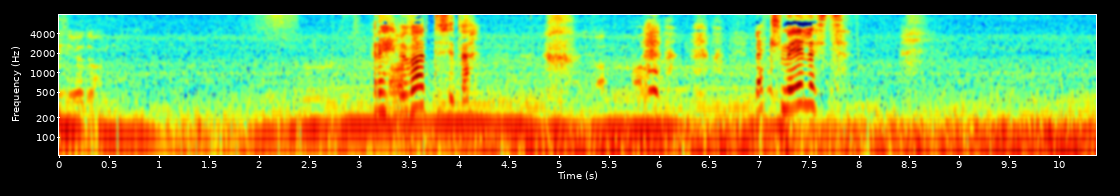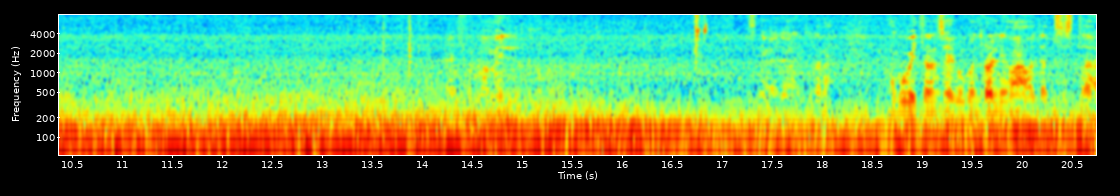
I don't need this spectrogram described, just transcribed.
esivedu on. rehve vaatasid või? Läks meelest? et lamell. niimoodi on tore. aga huvitav on see, kui kontrolli maha võtad, siis ta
